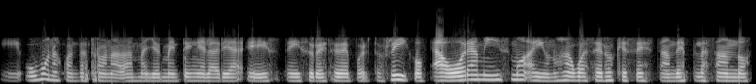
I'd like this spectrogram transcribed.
eh, hubo unas cuantas tronadas, mayormente en el área este y sureste de Puerto Rico. Ahora mismo hay unos aguaceros que se están desplazando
